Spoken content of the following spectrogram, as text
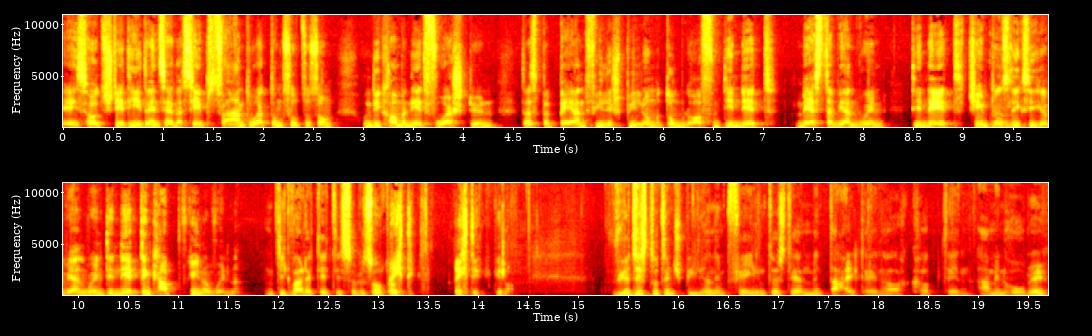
es hat, steht jeder in seiner Selbstverantwortung sozusagen. Und ich kann mir nicht vorstellen, dass bei Bayern viele Spieler um und um laufen, die nicht Meister werden wollen, die nicht Champions mhm. League Sieger werden wollen, die nicht den Cup gewinnen wollen. Und die Qualität ist sowieso da. Richtig, richtig, genau. Würdest du den Spielern empfehlen, du hast ja einen Mentaltrainer auch gehabt, den Armin Hobel,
